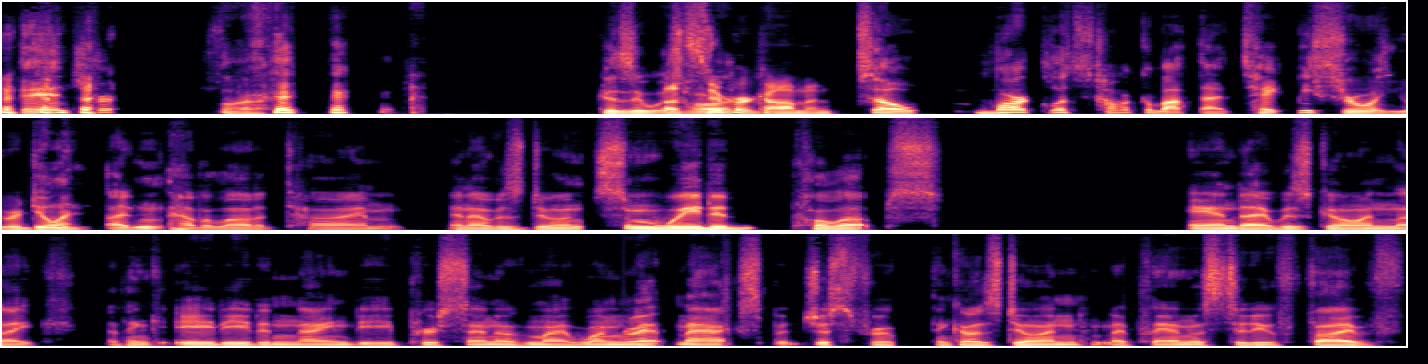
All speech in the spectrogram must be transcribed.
because it was That's hard. super common. so, Mark, let's talk about that. Take me through what you were doing. I didn't have a lot of time and I was doing some weighted pull ups and I was going like, I think 80 to 90% of my one rep max, but just for, I think I was doing, my plan was to do five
